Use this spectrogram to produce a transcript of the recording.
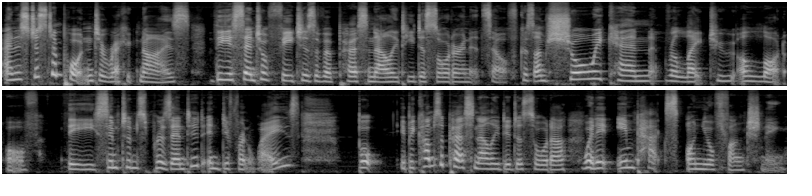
And it's just important to recognize the essential features of a personality disorder in itself, because I'm sure we can relate to a lot of the symptoms presented in different ways, but it becomes a personality disorder when it impacts on your functioning.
